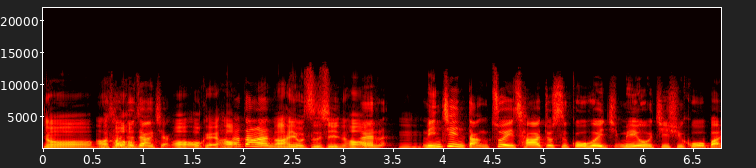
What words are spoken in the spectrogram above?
哦，哦，他就 这样讲。哦，OK，好。那当然，他很有自信哈。嗯，民进党最差就是国会没有继续过半。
